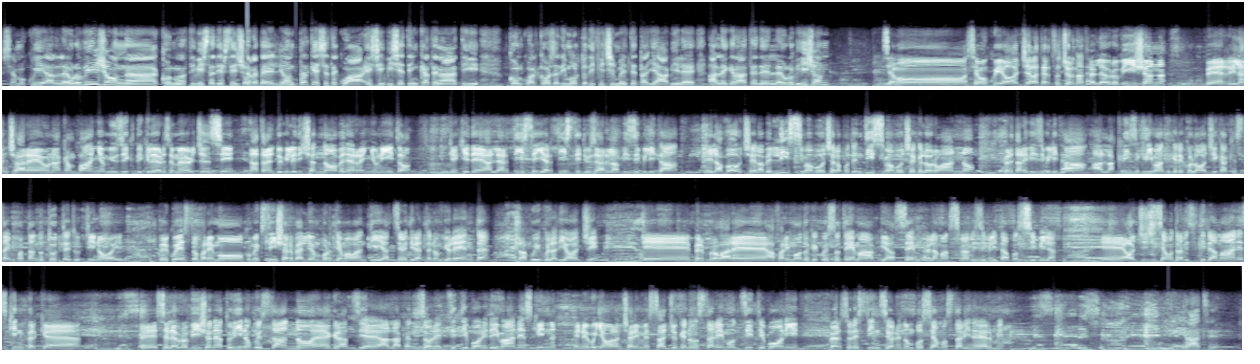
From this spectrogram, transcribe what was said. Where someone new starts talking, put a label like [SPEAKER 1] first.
[SPEAKER 1] Siamo qui all'Eurovision eh, con un attivista di Extinction Rebellion. Perché siete qua e se vi siete incatenati con qualcosa di molto difficilmente tagliabile alle grate dell'Eurovision?
[SPEAKER 2] Siamo, siamo qui oggi alla terza giornata dell'Eurovision per rilanciare una campagna Music Declares Emergency nata nel 2019 nel Regno Unito che chiede alle artiste e agli artisti di usare la visibilità e la voce, la bellissima voce, la potentissima voce che loro hanno per dare visibilità alla crisi climatica ed ecologica che sta impattando tutte e tutti noi. Per questo faremo come Extinction Rebellion portiamo avanti azioni dirette e non violente, tra cui quella di oggi, e per provare a fare in modo che questo tema abbia sempre la massima visibilità possibile. Oggi ci siamo travestiti da Maneskin perché eh, se l'Eurovision è a Torino quest'anno è grazie alla canzone Zitti e Buoni dei Maneskin e noi vogliamo lanciare il messaggio che non staremo zitti e buoni verso l'estinzione, non possiamo stare inermi.
[SPEAKER 1] Grazie.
